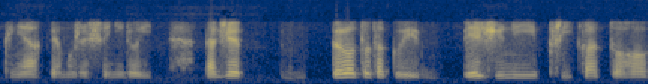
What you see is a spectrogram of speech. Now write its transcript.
k nějakému řešení dojít. Takže bylo to takový běžný příklad toho,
